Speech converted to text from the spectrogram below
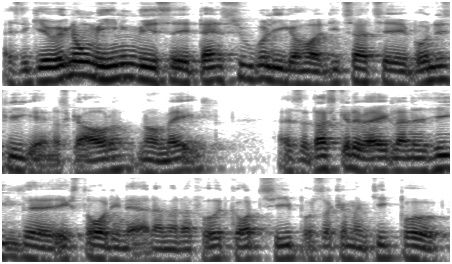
altså det giver jo ikke nogen mening, hvis et dansk Superliga-hold de tager til Bundesligaen og scouter normalt. Altså der skal det være et eller andet helt øh, ekstraordinært, at man har fået et godt tip, og så kan man kigge på,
